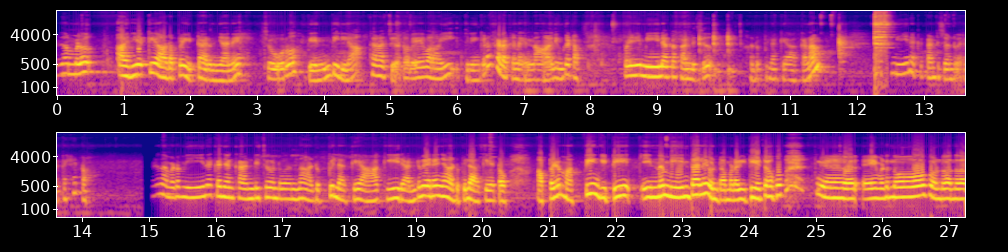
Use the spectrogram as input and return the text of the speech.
നമ്മൾ അരിയൊക്കെ അടപ്പ ഇട്ടായിരുന്നു ഞാൻ ചോറ് വെന്തില്ല. തിളച്ച് കേട്ടോ. വേവായി ഇത്രയും കൂടെ കിടക്കണേ. എന്നാലും കേട്ടോ. അപ്പോൾ ഈ മീനൊക്കെ കണ്ടിച്ച് അടുപ്പിലൊക്കെ ആക്കണം. മീനൊക്കെ കണ്ടിച്ചുകൊണ്ട് വരട്ടെ കേട്ടോ. നമ്മുടെ മീനൊക്കെ ഞാൻ കണ്ടിച്ചുകൊണ്ട് വന്ന് അടുപ്പിലാക്കി ആക്കി. രണ്ടുപേരെ ഞാൻ അടുപ്പിലാക്കി കേട്ടോ. അപ്പോഴും മത്തിയും കിട്ടി. ഇന്ന് മീൻ തലയുണ്ട് നമ്മുടെ വീട്ടിൽ കേട്ടോ. എവിടുന്നോ കൊണ്ടുവന്നതാ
